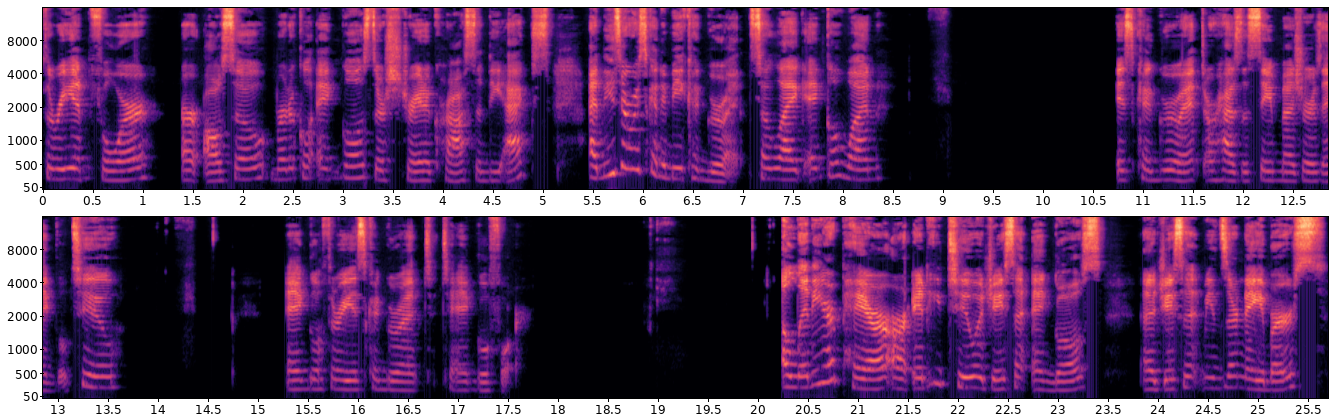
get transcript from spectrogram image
3 and 4 are also vertical angles. They're straight across in the X. And these are always going to be congruent. So like angle 1 is congruent or has the same measure as angle 2. Angle 3 is congruent to angle 4. A linear pair are any two adjacent angles. Adjacent means they're neighbors.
